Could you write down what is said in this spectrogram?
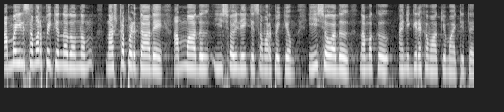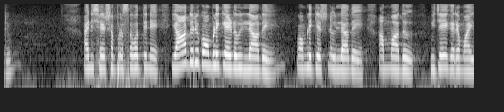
അമ്മയിൽ സമർപ്പിക്കുന്നതൊന്നും നഷ്ടപ്പെടുത്താതെ അമ്മ അത് ഈശോയിലേക്ക് സമർപ്പിക്കും. ഈശോ അത് നമുക്ക് അനുഗ്രഹമാക്കി മാറ്റിത്തരും. അതിനുശേഷം പ്രസവത്തിന് യാതൊരു കോംപ്ലിക്കേഡും ഇല്ലാതെ കോംപ്ലിക്കേഷനും ഇല്ലാതെ അമ്മ അത് വിജയകരമായി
